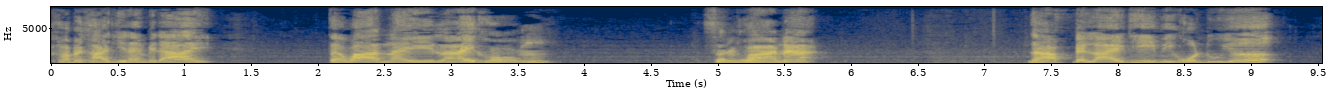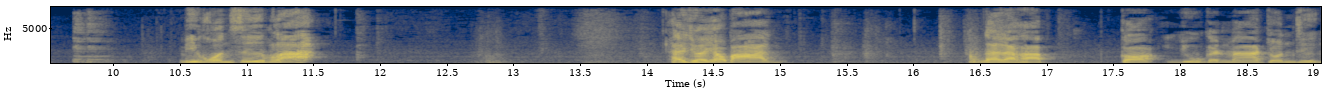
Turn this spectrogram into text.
เขาไปขายที่ไหนไม่ได้ แต่ว่าในไลฟ์ของ สันขวานะ่ะนะครับ เป็นไลฟ์ที่มีคนดูเยอะ มีคนซื้อพระ ให้ช่วยชาวบ้าน นั่นแหละครับ ก็อยู่กันมาจนถึง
